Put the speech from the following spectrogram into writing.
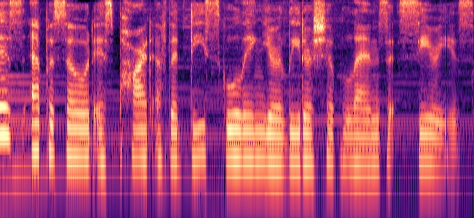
This episode is part of the Deschooling Your Leadership Lens series.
